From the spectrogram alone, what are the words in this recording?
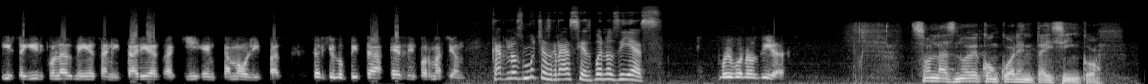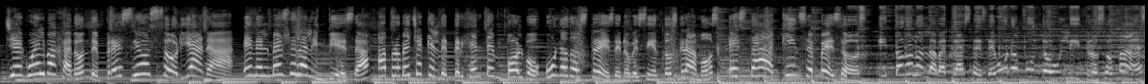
y seguir con las medidas sanitarias aquí en Tamaulipas. Sergio Lupita, es la información. Carlos, muchas gracias. Buenos días. Muy buenos días. Son las 9.45. Llegó el bajadón de precios Soriana. En el mes de la limpieza, aprovecha que el detergente en polvo 123 de 900 gramos está a 15 pesos. Y todos los lavatrastes de 1.1 litros o más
